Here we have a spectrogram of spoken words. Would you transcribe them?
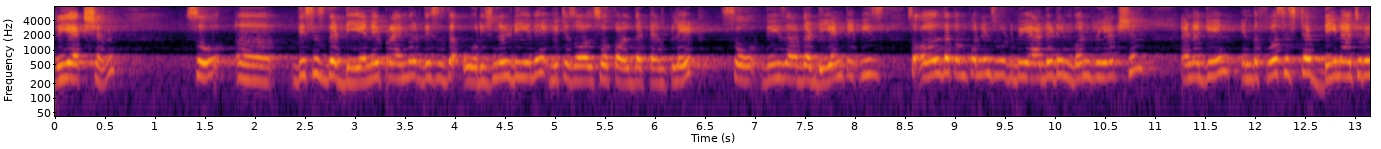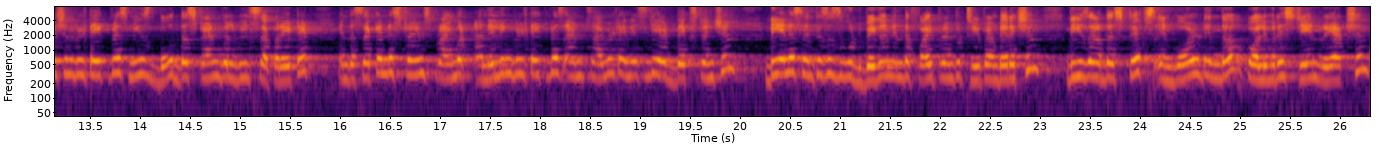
reaction. So uh, this is the DNA primer, this is the original DNA which is also called the template. So these are the DNTPs. So all the components would be added in one reaction and again, in the first step, denaturation will take place, means both the strand will be separated. In the second strands, primer annealing will take place and simultaneously at the extension, DNA synthesis would begin in the 5' to 3' direction. These are the steps involved in the polymerase chain reaction.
